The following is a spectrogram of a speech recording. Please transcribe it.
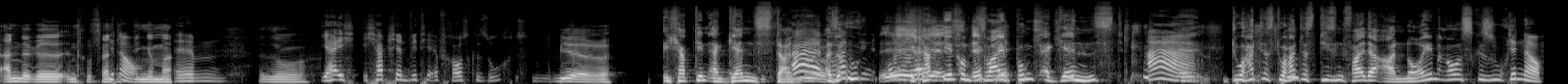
Andere interessante Genau. Dinge machen. Ähm, Also ja, ich, ich habe hier ein WTF rausgesucht. mehrere. Ich habe den ergänzt dann. Ah, du also hast uh, ihn- Ja, ich habe den um zwei. Punkte ergänzt. Ah, Äh, du hattest, du hattest diesen Fall der A9 rausgesucht. genau.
